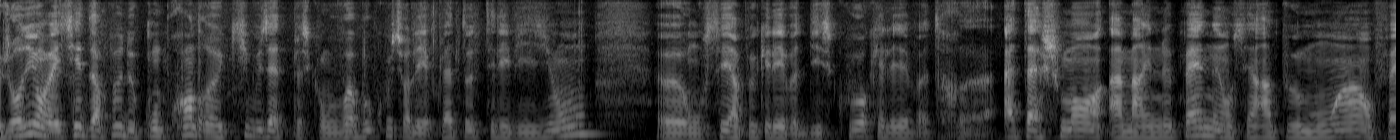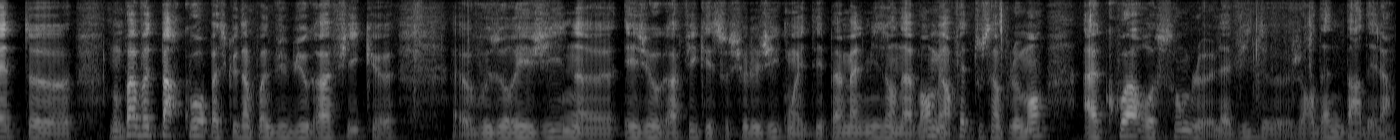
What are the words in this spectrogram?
aujourd'hui, on va essayer d'un peu de comprendre qui vous êtes, parce qu'on vous voit beaucoup sur les plateaux de télévision. Euh, on sait un peu quel est votre discours, quel est votre euh, attachement à Marine Le Pen, et on sait un peu moins, en fait, euh, non pas votre parcours, parce que d'un point de vue biographique, vos origines et géographiques et sociologiques ont été pas mal mises en avant, mais en fait, tout simplement, à quoi ressemble la vie de Jordan Bardella?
